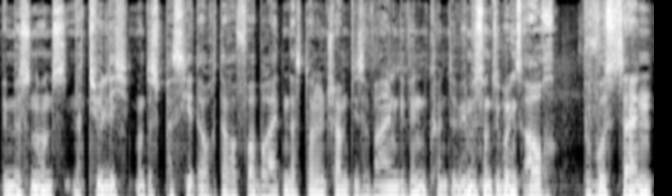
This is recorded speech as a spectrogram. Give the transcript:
Wir müssen uns natürlich, und es passiert auch, darauf vorbereiten, dass Donald Trump diese Wahlen gewinnen könnte. Wir müssen uns übrigens auch bewusst sein,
